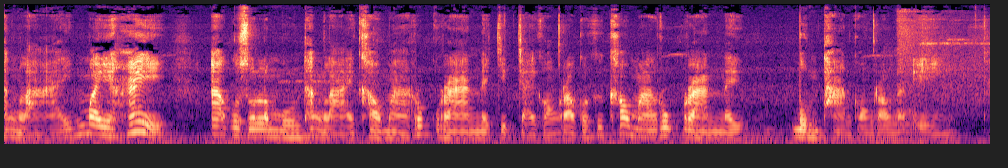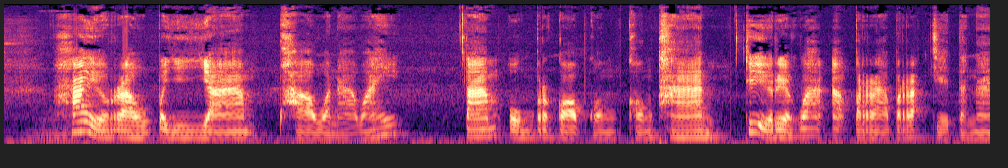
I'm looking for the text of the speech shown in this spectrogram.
ทั้งหลายไม่ให้อกุศลมูลทั้งหลายเข้ามารุกรานในจิตใจของเราก็คือเข้ามารุกรานในบุญทานของเรานั่นเอง ให้เราพยายามภาวนาไว้ ตามองค์ประกอบของของทาน ที่เรียกว่าอปราประเจตนา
